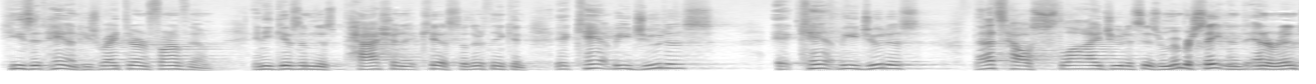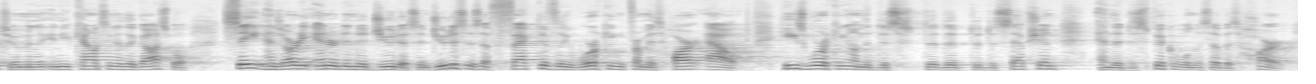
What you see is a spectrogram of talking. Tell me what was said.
He's at hand, he's right there in front of them. And he gives them this passionate kiss. So they're thinking, It can't be Judas. It can't be Judas. That's how sly Judas is. Remember, Satan had entered into him in the, in the accounting of the gospel. Satan has already entered into Judas, and Judas is effectively working from his heart out. He's working on the, the, the, the deception and the despicableness of his heart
